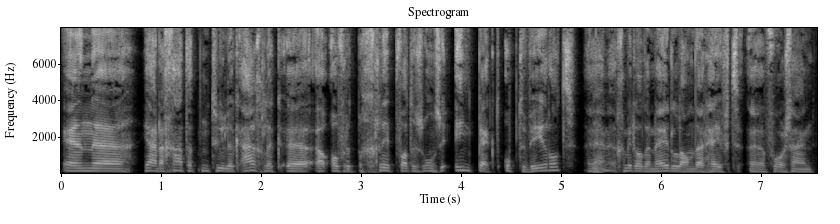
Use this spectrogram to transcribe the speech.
En eh, ja, dan gaat het natuurlijk eigenlijk eh, over het begrip... wat is onze impact op de wereld. Eh, Een gemiddelde Nederlander heeft voor zijn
